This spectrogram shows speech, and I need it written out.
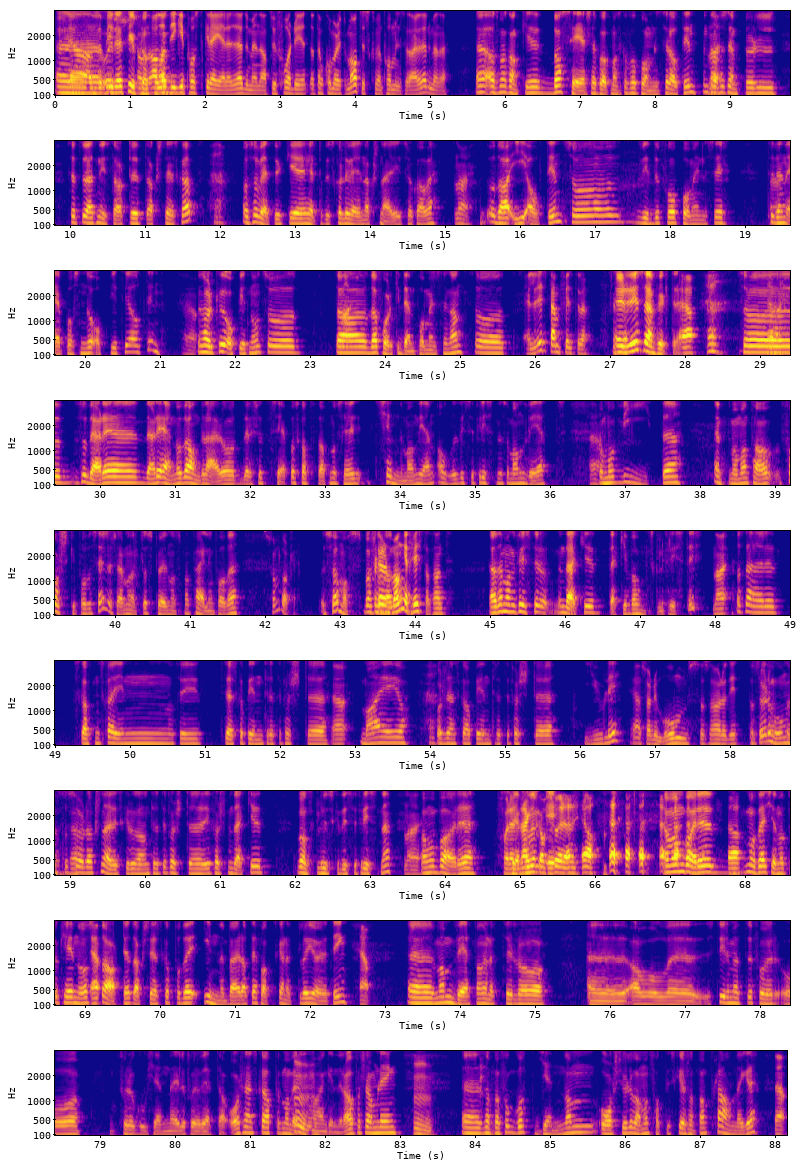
Eh, ja, det blir det sånn alle à la Digipost-greier, er det det du mener? At, du får de, at de kommer automatisk med påminnelser påminnelse der, er det det du mener? Ja, altså Man kan ikke basere seg på at man skal få påminnelser alltid. Men ta f.eks. Sett du er et nystartet aksjeselskap, og så vet du ikke helt at du skal levere en aksjonærregistreroppgave. Nei. Og da i Altinn så vil du få påminnelser til den e-posten du har oppgitt i Altinn. Ja. Men har du ikke oppgitt noen, så da, da får du ikke den påminnelsen engang. Så, Eller i spam-filteret. eller i spam-filteret. Ja. Så, så det, er det, det er det ene. Og det andre er å rett og slett se på skatteetaten og se kjenner man igjen alle disse fristene som man vet. Ja. Man må vite Enten må man ta og forske på det selv, eller så er man nødt til å spørre noen som har peiling på det. Som dere. Som oss. Bare For det sånn er at, mange frister, sant? ja, det er mange frister, men det er ikke, det er ikke vanskelige frister. Nei. Altså det er eh, Skatten skal inn altså, i Selskapet inn 31. Ja. mai, og årsregnskapet inn 31. juli. ja, så har du moms, og så har du ditt. Og så er det moms, og så er det organ 31. i første. Men det er ikke vanskelig å huske disse fristene. Nei. Man må bare For en regnskapsfører, ja. Ja, man bare Ja. måtte erkjenne at ok, nå starter jeg et aksjeselskap, og det innebærer at jeg faktisk er nødt til å gjøre ting. Ja. Uh, man vet man er nødt til å uh, avholde styremøte for å, for å godkjenne eller for å vedta årsregnskapet. Man vet Mm. man må ha en generalforsamling. Mm. Uh, Sånn at man får gått gjennom årshjulet hva man faktisk gjør, sånn at man planlegger det. Ja.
